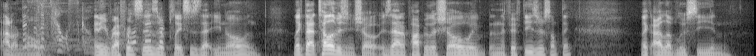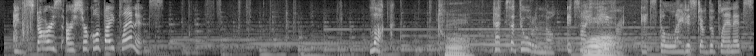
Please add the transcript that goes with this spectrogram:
I don't know This is a telescope. any references or places that you know and like that television show is that a popular show in the 50s or something like i love lucy and And stars are circled by planets. Look, cool that's Saturno. It's my Whoa. favorite. It's the lightest of the planets.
